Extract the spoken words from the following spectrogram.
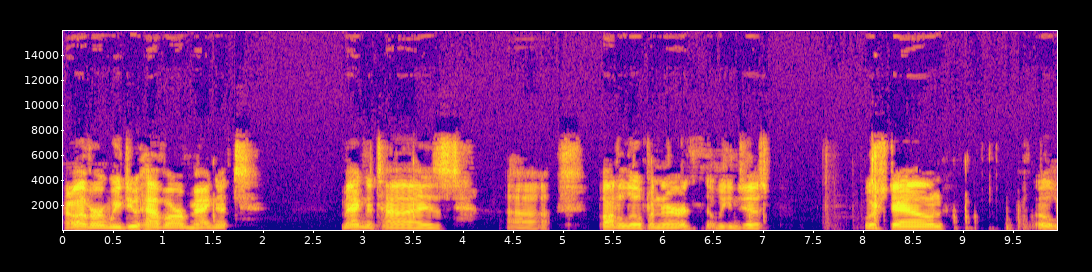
However, we do have our magnet, magnetized uh, bottle opener that we can just push down. Oh.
